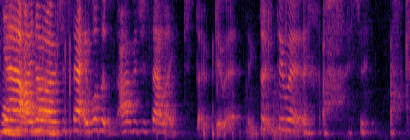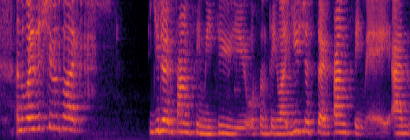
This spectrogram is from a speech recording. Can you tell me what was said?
yeah, I know. I was just there. It wasn't. I was just there. Like, just don't do it. Like, don't do it. Ugh, it's just. And the way that she was like, "You don't fancy me, do you?" or something like, "You just don't fancy me," and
